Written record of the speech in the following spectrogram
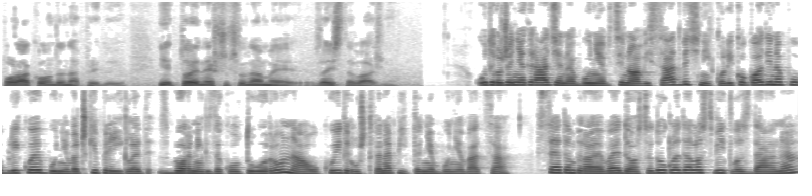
polako onda napreduju. I to je nešto što nama je zaista važno. Udruženje građana Bunjevci Novi Sad već nikoliko godina publikuje Bunjevački prigled, zbornik za kulturu, nauku i društvena pitanja Bunjevaca. Sedam brojeva je do sada ugledalo svitlost dana,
